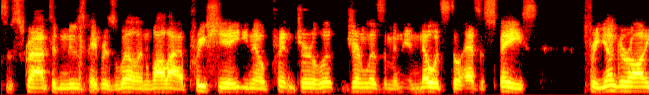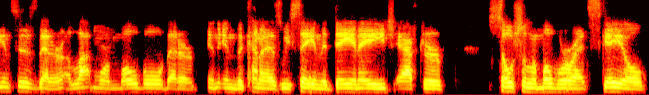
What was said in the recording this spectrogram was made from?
subscribed to the newspaper as well. And while I appreciate, you know, print journal- journalism and, and know it still has a space, for younger audiences that are a lot more mobile, that are in, in the kind of, as we say, in the day and age after social and mobile at scale.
